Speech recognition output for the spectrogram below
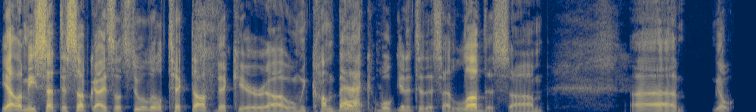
Yeah, let me set this up, guys. Let's do a little ticked off Vic here. Uh, when we come back, we'll get into this. I love this. Um, uh, you know,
